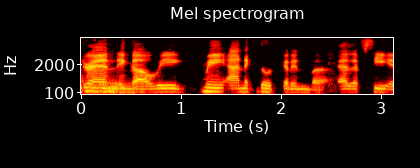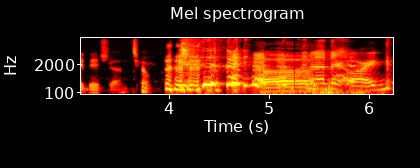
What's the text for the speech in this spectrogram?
Dren, Mm. ikaw, may, may anecdote ka rin ba? LFC edition. Joke. Uh, another org.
